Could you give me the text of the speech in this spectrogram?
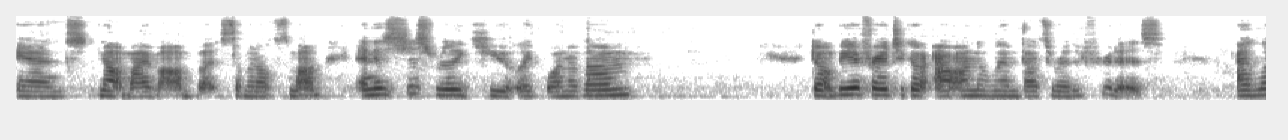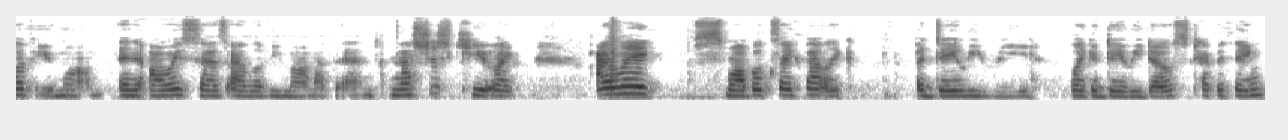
and not my mom, but someone else's mom. And it's just really cute. Like one of them, don't be afraid to go out on a limb. That's where the fruit is. I love you, mom. And it always says, I love you, mom, at the end. And that's just cute. Like, I like small books like that. Like, a daily read, like a daily dose type of thing.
